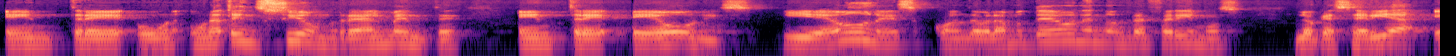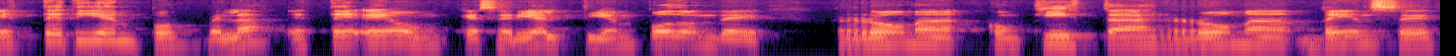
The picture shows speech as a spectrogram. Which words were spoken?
entre, una, tensión realmente entre eones. Y eones, cuando hablamos de eones, nos referimos lo que sería este tiempo, ¿verdad? Este eón, que sería el tiempo donde Roma conquista, Roma vence,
